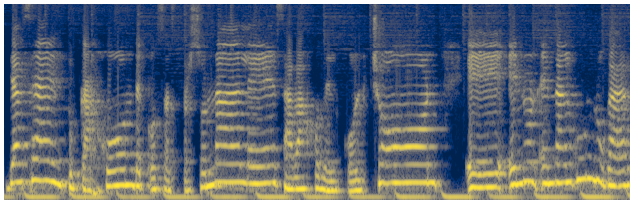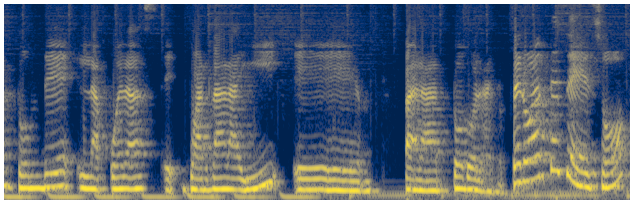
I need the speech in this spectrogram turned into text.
ya sea en tu cajón de cosas personales, abajo del colchón, eh, en, algún lugar donde la puedas guardar ahí para todo el año. Pero antes de eso,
